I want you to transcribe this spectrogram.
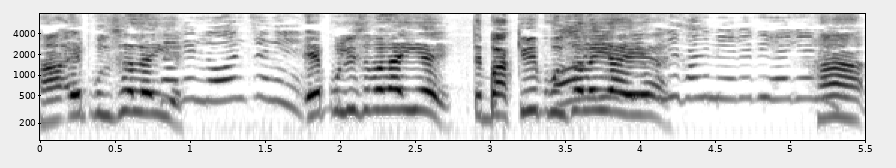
ਹਾਂ ਇਹ ਪੁਲਿਸ ਵਾਲਾ ਹੀ ਹੈ ਸਾਡੇ ਲੋਨ 'ਚ ਨਹੀਂ ਇਹ ਪੁਲਿਸ ਵਾਲਾ ਹੀ ਹੈ ਤੇ ਬਾਕੀ ਵੀ ਪੁਲਿਸ ਵਾਲੇ ਹੀ ਆਏ ਆ ਪੁਲਿਸ ਵਾਲੇ ਮੇਰੇ ਵੀ ਹੈਗੇ ਨੇ ਹਾਂ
